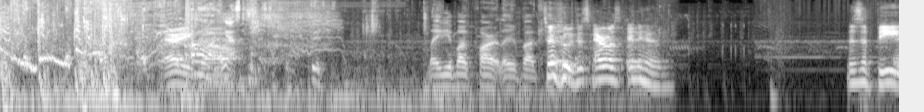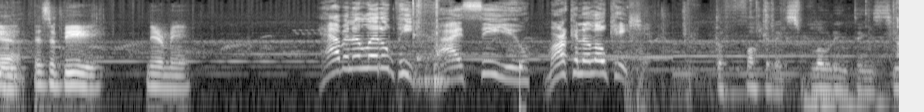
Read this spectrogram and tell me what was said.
it's almost dead. There you Oh, go. yes. Ladybug part, ladybug. Dude, head. this arrow's in him. There's a bee. Yeah. There's a bee near me. Having a little peek. I see you. Marking a location. The fucking exploding things too.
